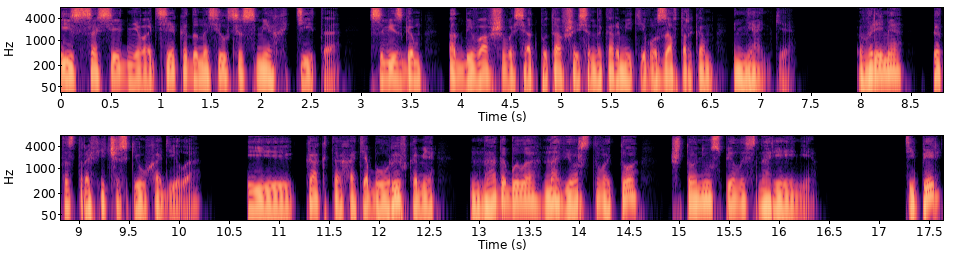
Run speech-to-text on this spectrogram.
Из соседнего отсека доносился смех Тита, с визгом отбивавшегося от пытавшейся накормить его завтраком няньки. Время катастрофически уходило, и как-то хотя бы урывками надо было наверстывать то, что не успелось на Рейне. Теперь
